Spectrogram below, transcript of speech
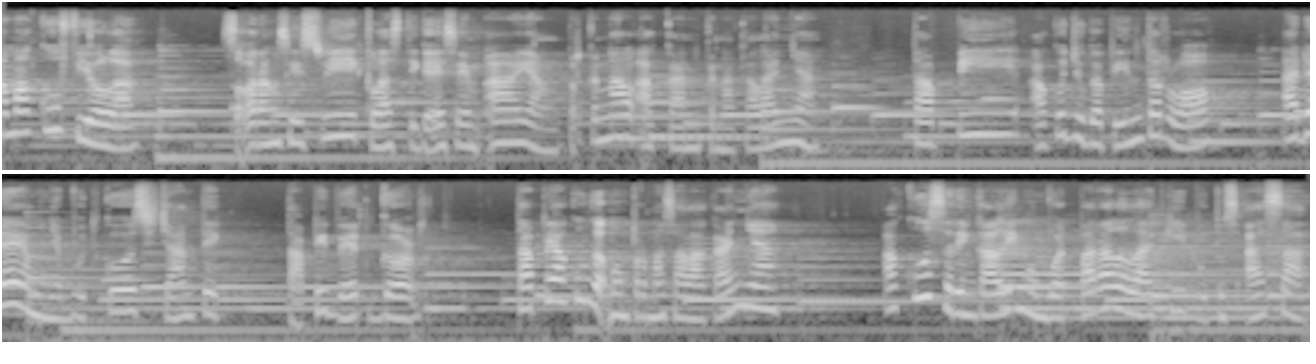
Namaku Viola, seorang siswi kelas 3 SMA yang terkenal akan kenakalannya. Tapi aku juga pinter loh. Ada yang menyebutku si cantik, tapi bad girl. Tapi aku gak mempermasalahkannya. Aku sering kali membuat para lelaki putus asa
